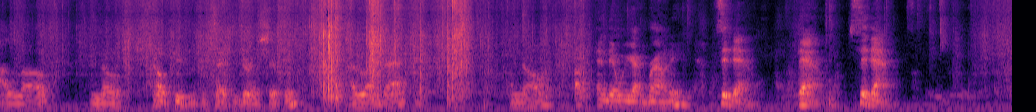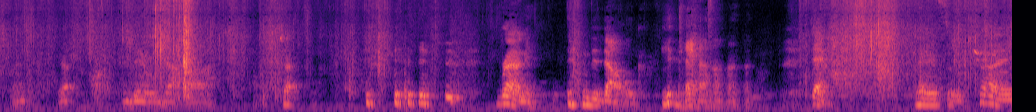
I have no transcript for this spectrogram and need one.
I love. You know, help people protect you during shipping. I love that. You know. Oh, and then we got brownie. Sit down. Down. Sit down. Yep. And then we got uh brownie. the dog. Get down. down. Of the train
